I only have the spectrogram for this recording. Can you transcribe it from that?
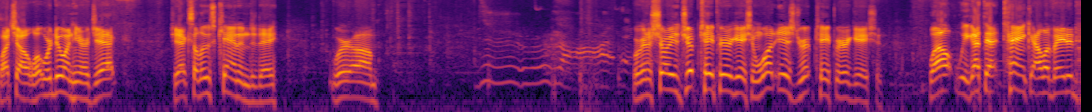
Watch out. What we're doing here, Jack. Jack's a loose cannon today. We're um we're going to show you the drip tape irrigation. What is drip tape irrigation? Well, we got that tank elevated.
